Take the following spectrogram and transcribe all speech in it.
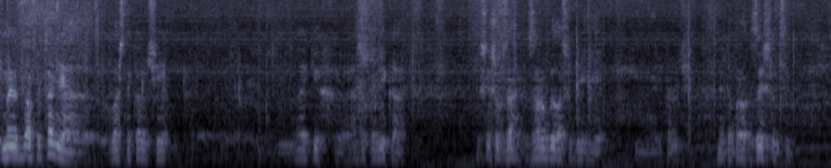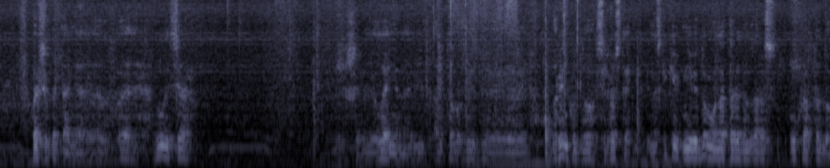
У мене два питання, власне кажучи, на яких газета Віка лише щоб заробила собі і, кажуть, недоброзичливців. Перше питання. Е, Вулиця Леніна від, е, ринку до сільгостехніки. Наскільки мені відомо, вона передана зараз Укравтодор.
